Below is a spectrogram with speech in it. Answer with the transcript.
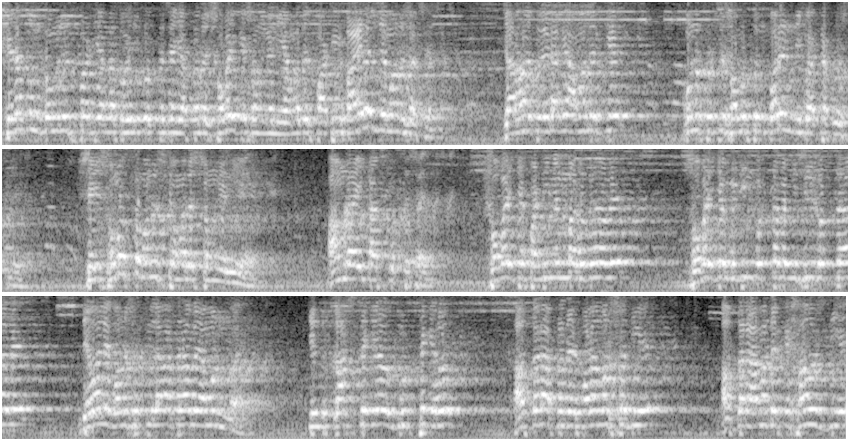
সেরকম কমিউনিস্ট পার্টি আমরা তৈরি করতে চাই আপনাদের সবাইকে সঙ্গে নিয়ে। আমাদের পার্টির বাইরেও যে মানুষ আছেন, যারা হয়তো এর আগে আমাদেরকে কোনো প্রশ্নে সমর্থন করেননি কয়েকটা প্রশ্নে, সেই সমস্ত মানুষকে আমাদের সঙ্গে নিয়ে আমরা এই কাজ করতে চাই। সবাইকে পার্টি মেম্বার হতে হবে, সবাইকে মিটিং করতে হবে, মিছিল করতে হবে, দেওয়ালে গণশক্তি লাগাতে হবে, এমন নয়। কিন্তু কাছ থেকে হোক, দূর থেকে হোক, আপনারা আপনাদের পরামর্শ দিয়ে আপনারা আমাদেরকে সাহস দিয়ে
